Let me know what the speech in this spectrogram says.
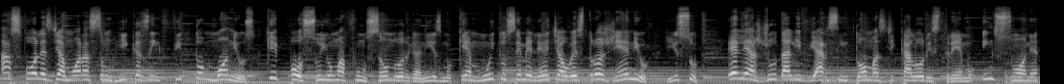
As folhas de amora são ricas em fitomônios, que possuem uma função no organismo que é muito semelhante ao estrogênio. Isso, ele ajuda a aliviar sintomas de calor extremo, insônia,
